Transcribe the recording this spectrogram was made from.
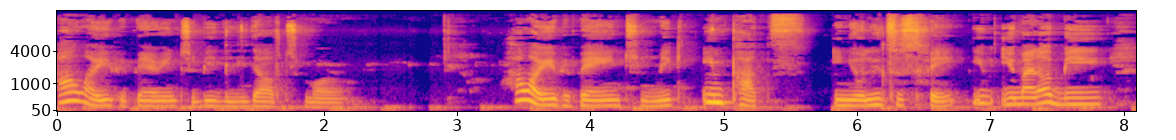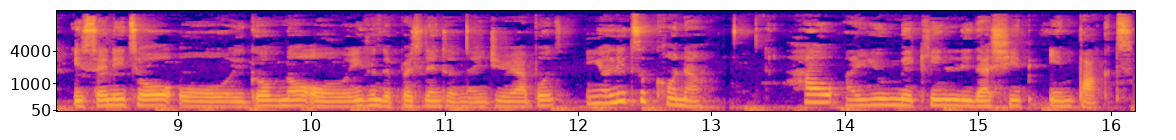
How are you preparing to be the leader of tomorrow? How are you preparing to make impacts in your little sphere. You, you might not be a senator or a governor or even the president of Nigeria, but in your little corner, how are you making leadership impact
